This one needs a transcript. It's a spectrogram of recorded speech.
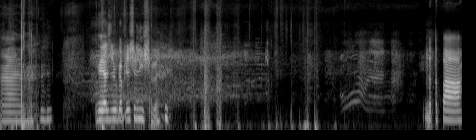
Eee. Ja z długo przeszliśmy. No to pa.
